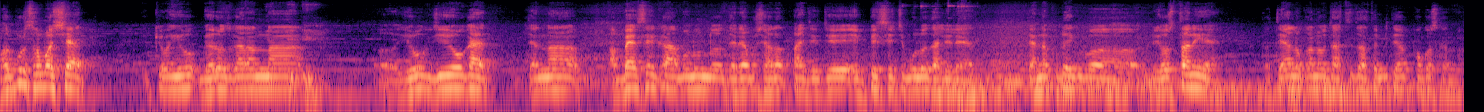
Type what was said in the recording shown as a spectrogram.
भरपूर समस्या आहेत. किंवा युवक बेरोजगारांना युवक जे युवक आहेत त्यांना अभ्यास आहे का म्हणून दर्यापूर शहरात पाहिजे? जे एम पी एस सीची मुलं झालेली आहेत त्यांना कुठे एक व्यवस्था नाही आहे तर त्या लोकांना जास्तीत जास्त मी त्यावर फोकस करणार.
